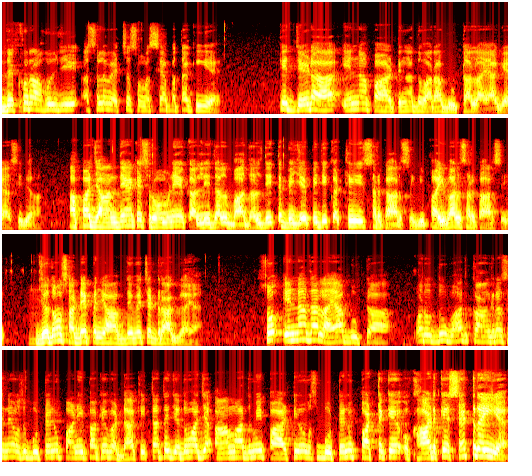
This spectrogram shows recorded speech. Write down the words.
ਦੇਖੋ ਰਾਹੁਲ ਜੀ, ਅਸਲ ਵਿੱਚ ਸਮੱਸਿਆ ਪਤਾ ਕੀ ਹੈ ਕਿ ਜਿਹੜਾ ਇਹਨਾਂ ਪਾਰਟੀਆਂ ਦੁਆਰਾ ਬੂਟਾ ਲਾਇਆ ਗਿਆ ਸੀਗਾ, ਆਪਾਂ ਜਾਣਦੇ ਹਾਂ ਕਿ ਸ਼੍ਰੋਮਣੀ ਅਕਾਲੀ ਦਲ ਬਾਦਲ ਦੀ ਤੇ ਬੀਜੇਪੀ ਦੀ ਇਕੱਠੀ ਸਰਕਾਰ ਸੀਗੀ, ਭਾਈਵਾਲ ਸਰਕਾਰ ਸੀ। ਜਦੋਂ ਸਾਡੇ ਪੰਜਾਬ ਦੇ ਵਿੱਚ ਡਰੱਗ ਆਇਆ, ਸੋ ਇਹਨਾਂ ਦਾ ਲਾਇਆ ਬੂਟਾ ਔਰ ਉਦੋਂ ਬਾਅਦ ਕਾਂਗਰਸ ਨੇ ਉਸ ਬੂਟੇ ਨੂੰ ਪਾਣੀ ਪਾ ਕੇ ਵੱਡਾ ਕੀਤਾ ਤੇ ਜਦੋਂ ਅੱਜ ਆਮ ਆਦਮੀ ਪਾਰਟੀ ਉਸ ਬੂਟੇ ਨੂੰ ਪੱਟ ਕੇ, ਉਖਾੜ ਕੇ ਸੱਟ ਰਹੀ ਹੈ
